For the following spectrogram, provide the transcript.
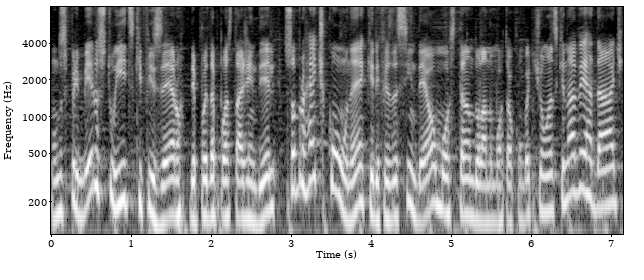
um dos primeiros tweets que fizeram depois da postagem dele sobre o retcon, né, que ele fez da Sindel, mostrando lá no Mortal Kombat 11 que na verdade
